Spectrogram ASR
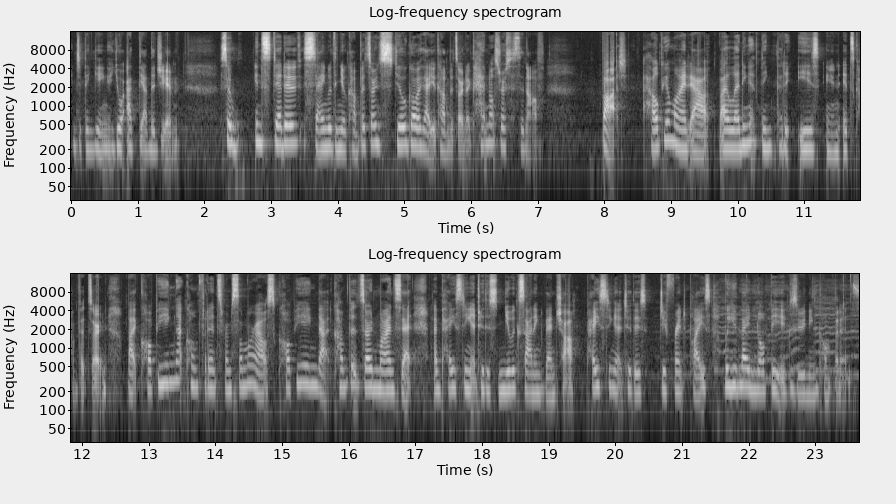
into thinking you're at the other gym. So instead of staying within your comfort zone, still go without your comfort zone. I cannot stress this enough. But help your mind out by letting it think that it is in its comfort zone, by copying that confidence from somewhere else, copying that comfort zone mindset, and pasting it to this new exciting venture, pasting it to this different place where you may not be exuding confidence.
